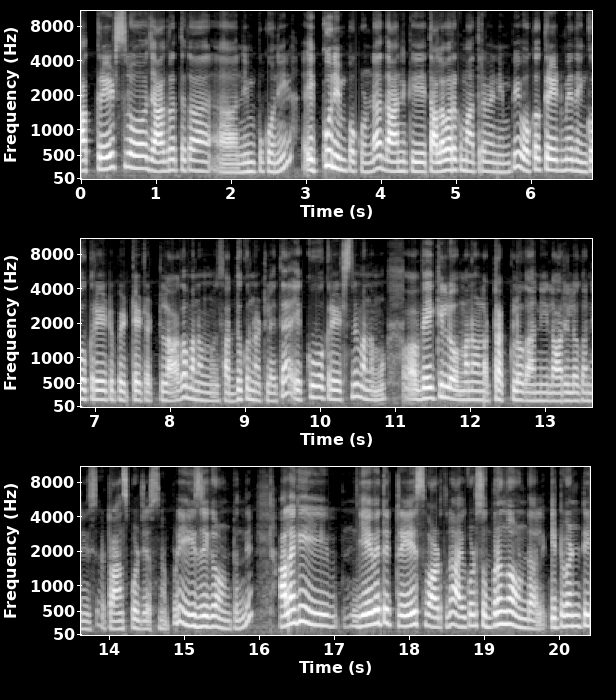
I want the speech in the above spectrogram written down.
ఆ క్రేట్స్లో జాగ్రత్తగా నింపుకొని ఎక్కువ నింపకుండా దానికి తల వరకు మాత్రమే నింపి ఒక క్రేట్ మీద ఇంకో క్రేట్ పెట్టేటట్లాగా మనం సర్దుకున్నట్లయితే ఎక్కువ క్రేట్స్ని మనము వెహికల్లో మనం ట్రక్లో కానీ లారీలో కానీ ట్రాన్స్పోర్ట్ చేసినప్పుడు ఈజీగా ఉంటుంది. అలాగే ఏవైతే ట్రేస్ వాడుతున్నా అవి కూడా శుభ్రంగా ఉండాలి. ఎటువంటి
